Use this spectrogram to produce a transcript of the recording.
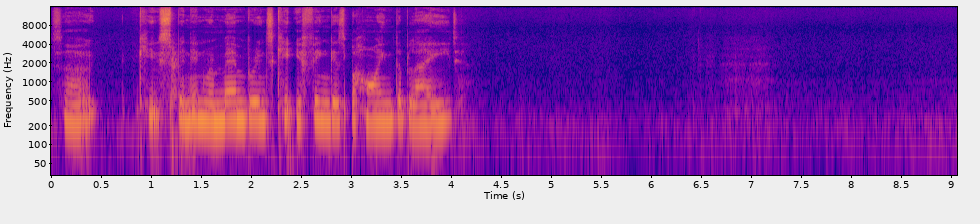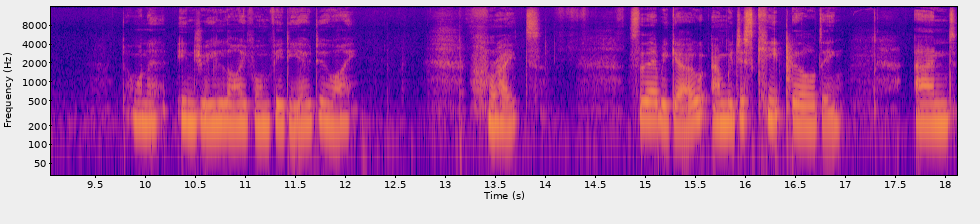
So keep spinning, remembering to keep your fingers behind the blade. don't want to injury live on video, do I? right. So there we go, and we just keep building. And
